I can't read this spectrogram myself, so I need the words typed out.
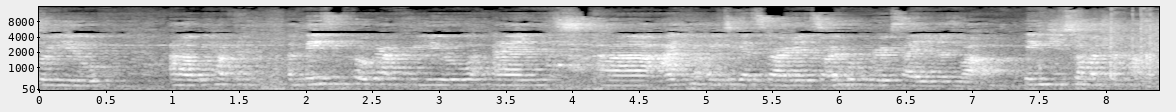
for you. Uh, we have an amazing program for you, and uh, I can't wait to get started, so I hope you're excited as well. Thank you so much for coming.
